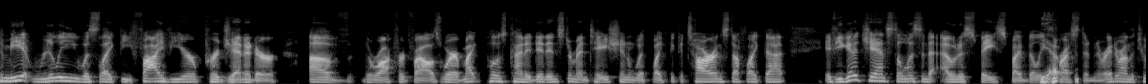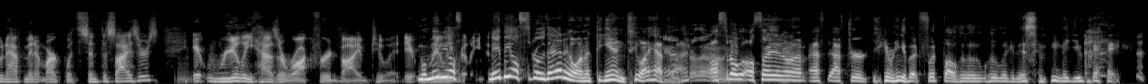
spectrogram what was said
to me, it really was like the five year progenitor of the Rockford Files, where Mike Post kind of did instrumentation with like the guitar and stuff like that. If you get a chance to listen to Out of Space by Billy Yep. Preston, right around the two and a half minute mark with synthesizers, Mm. it really has a Rockford vibe to it. It Well, maybe really, I'll really maybe I'll throw that on at the end too. I have Yeah, that. throw that I'll throw I'll throw that on after, after hearing about football hool- hooliganism in the UK.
